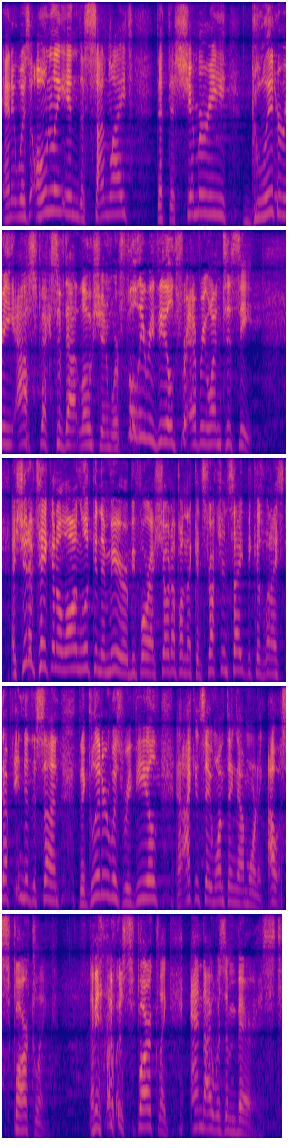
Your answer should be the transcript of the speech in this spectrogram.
And it was only in the sunlight that the shimmery, glittery aspects of that lotion were fully revealed for everyone to see. I should have taken a long look in the mirror before I showed up on the construction site because when I stepped into the sun, the glitter was revealed. And I can say one thing that morning I was sparkling. I mean, I was sparkling and I was embarrassed.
